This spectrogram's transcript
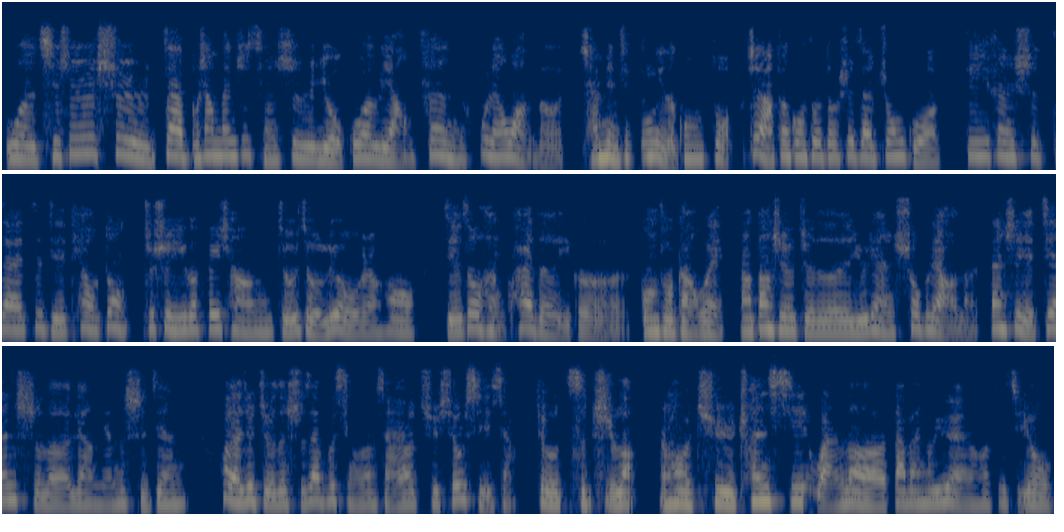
我其实是在不上班之前是有过两份互联网的产品经理的工作，这两份工作都是在中国。第一份是在字节跳动，就是一个非常九九六，然后节奏很快的一个工作岗位。然后当时又觉得有点受不了了，但是也坚持了两年的时间。后来就觉得实在不行了，想要去休息一下，就辞职了，然后去川西玩了大半个月，然后自己又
